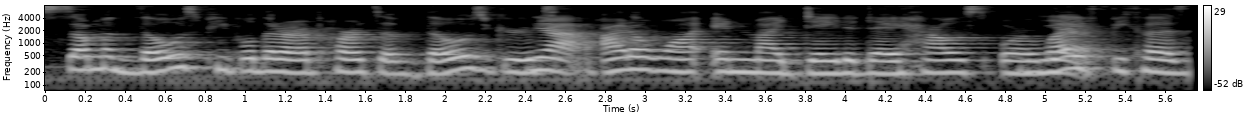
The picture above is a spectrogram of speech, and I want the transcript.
some of those people that are parts of those groups Yeah. i don't want in my day-to-day house or life because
